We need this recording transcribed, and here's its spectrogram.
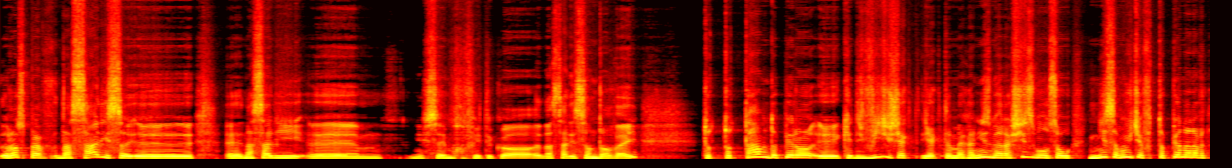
rozpraw na sali, e, e, na sali, nie sejmowej, tylko na sali sądowej, to, to tam dopiero, y, kiedy widzisz, jak, jak te mechanizmy rasizmu są niesamowicie wtopione nawet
